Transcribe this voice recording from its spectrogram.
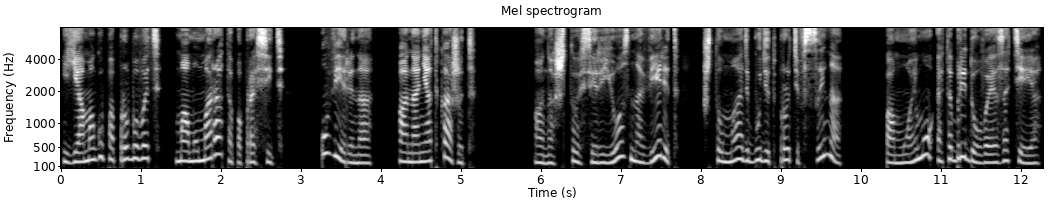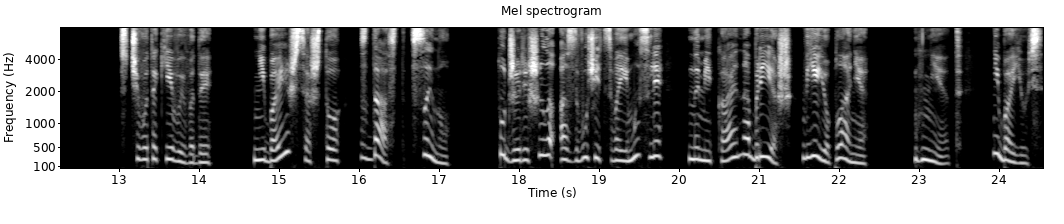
я могу попробовать маму Марата попросить. Уверена, она не откажет. Она что, серьезно верит, что мать будет против сына? По-моему, это бредовая затея. С чего такие выводы? Не боишься, что сдаст сыну? Тут же решила озвучить свои мысли, намекая на брешь в ее плане. Нет, не боюсь.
